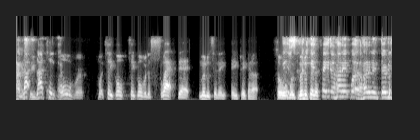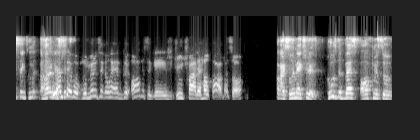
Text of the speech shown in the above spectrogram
honestly. not not take over, but take over take over the slack that Middleton ain't, ain't picking up. So He with Middleton, paid 100, what, 136, yeah, I'm saying when, when Middleton don't have good offensive games, Jrue try to help out. That's all. All right, so let me ask you this: Who's the best offensive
